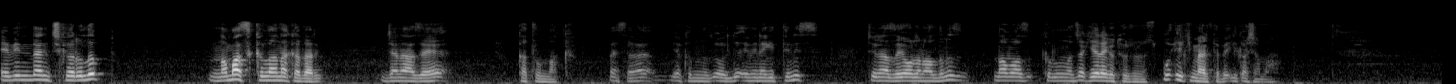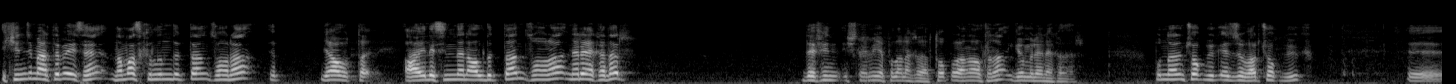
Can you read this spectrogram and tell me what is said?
evinden çıkarılıp namaz kılana kadar cenazeye katılmak. Mesela yakınınız öldü, evine gittiniz, cenazeyi oradan aldınız, namaz kılınacak yere götürdünüz. Bu ilk mertebe, ilk aşama. İkinci mertebe ise namaz kılındıktan sonra yahut da ailesinden aldıktan sonra nereye kadar? Defin işlemi yapılana kadar, toprağın altına gömülene kadar. Bunların çok büyük ecri var, çok büyük e,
